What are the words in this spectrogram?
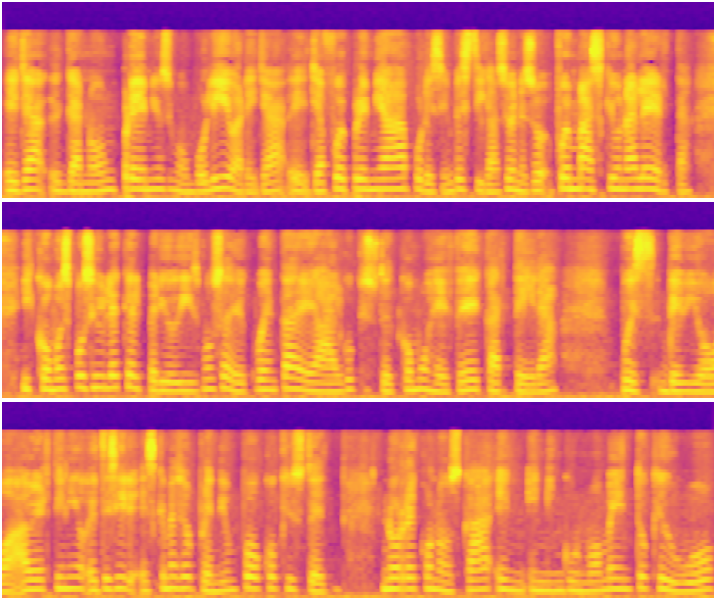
ella ganó un premio Simón Bolívar, ella, ella fue premiada por esa investigación, eso fue más que una alerta. ¿Y cómo es posible que el periodismo se dé cuenta de algo que usted como jefe de cartera, pues debió haber tenido? Es decir, es que me sorprende un poco que usted no reconozca en, ningún momento que hubo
